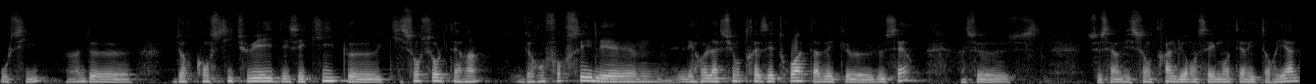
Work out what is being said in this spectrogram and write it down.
aussi hein, de, reconstituer des équipes euh, qui sont sur le terrain, de renforcer les, relations très étroites avec le CERT, hein, ce, ce, service central du renseignement territorial,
